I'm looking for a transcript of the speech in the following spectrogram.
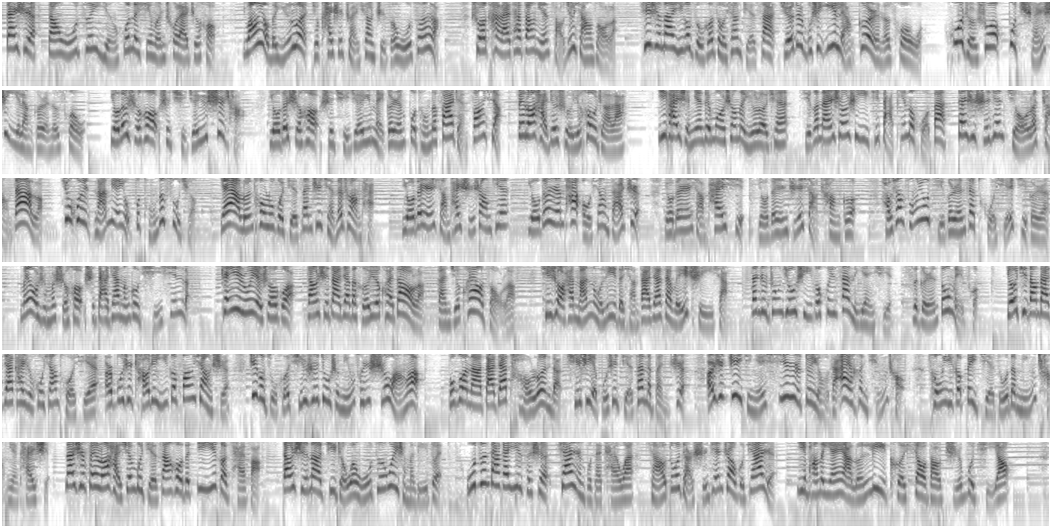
但是，当吴尊隐婚的新闻出来之后，网友的舆论就开始转向指责吴尊了，说看来他当年早就想走了。其实呢，一个组合走向解散，绝对不是一两个人的错误。或者说不全是一两个人的错误，有的时候是取决于市场，有的时候是取决于每个人不同的发展方向。飞轮海就属于后者啦。一开始面对陌生的娱乐圈，几个男生是一起打拼的伙伴，但是时间久了，长大了就会难免有不同的诉求。炎亚纶透露过解散之前的状态：有的人想拍时尚片，有的人拍偶像杂志，有的人想拍戏，有的人只想唱歌，好像总有几个人在妥协，几个人没有什么时候是大家能够齐心的。陈亦儒也说过，当时大家的合约快到了，感觉快要走了，其实我还蛮努力的，想大家再维持一下。但这终究是一个会散的宴席，四个人都没错。尤其当大家开始互相妥协，而不是朝着一个方向时，这个组合其实就是名存实亡了。不过呢，大家讨论的其实也不是解散的本质，而是这几年昔日队友的爱恨情仇，从一个被解读的名场面开始。那是飞轮海宣布解散后的第一个采访。当时呢，记者问吴尊为什么离队，吴尊大概意思是家人不在台湾，想要多点时间照顾家人。一旁的炎亚纶立刻笑到直不起腰，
